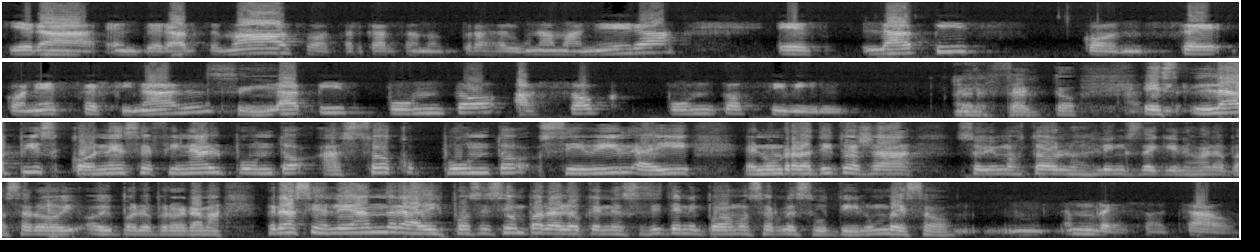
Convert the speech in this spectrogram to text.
quiera enterarse más o acercarse a nosotras de alguna manera? Es lápiz con C, con S final, sí. Perfecto. Es lápiz con ese final punto punto civil. Ahí en un ratito ya subimos todos los links de quienes van a pasar hoy, hoy por el programa. Gracias, Leandra. A disposición para lo que necesiten y podamos serles útil. Un beso. Un beso. Chao.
